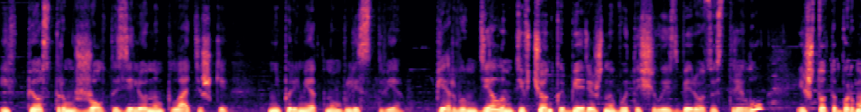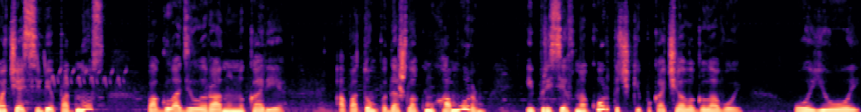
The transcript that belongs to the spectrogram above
и в пестром желто-зеленом платьишке, неприметном в листве. Первым делом девчонка бережно вытащила из березы стрелу и, что-то бормоча себе под нос, погладила рану на коре, а потом подошла к мухоморам и, присев на корточки, покачала головой. «Ой-ой,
